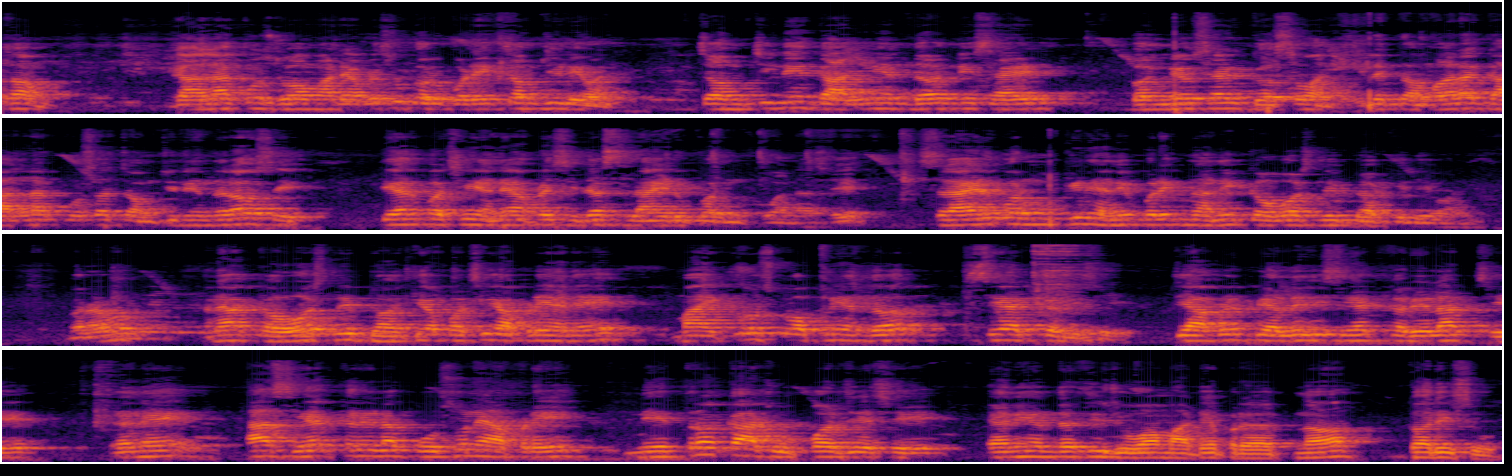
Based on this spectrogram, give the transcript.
પ્રથમ ગાલના કોષ જોવા માટે આપણે શું કરવું પડે? એક ચમચી લેવાની. ચમચીને ગાલની અંદરની સાઈડ, બંને સાઈડ ઘસવાની. એટલે તમારા ગાલના કોષા ચમચીની અંદર આવશે, ત્યાર પછી એને આપણે સીધા સ્લાઇડ ઉપર મૂકવાના છે. સ્લાઇડ ઉપર મૂકીને એની ઉપર એક નાની કવર સ્લીપ ઢાંકી દેવાની. બરાબર? અને આ કવર સ્લીપ ઢાંક્યા પછી આપણે એને માઇક્રોસ્કોપની અંદર સેટ કરીશું. જે આપણે પહેલેથી સેટ કરેલા જ છે. અને આ સેટ કરેલા કોષોને આપણે નેત્ર કાચ ઉપર જે છે, એની અંદરથી જોવા માટે પ્રયત્ન કરીશું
